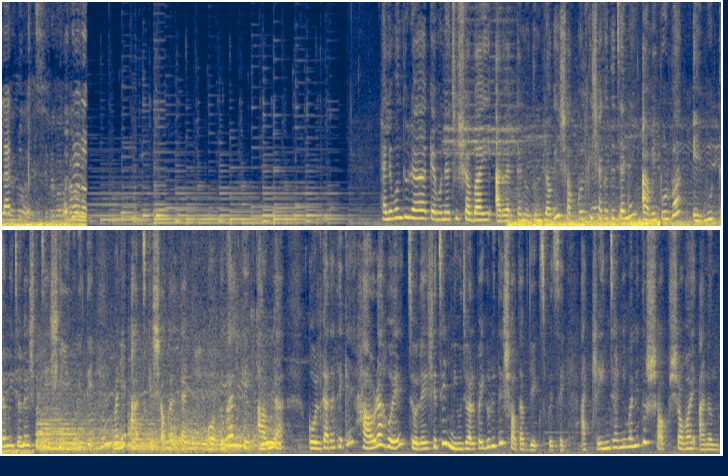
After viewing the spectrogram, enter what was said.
লাড্ডু আছে। ওখানে হ্যালো বন্ধুরা কেমন আছো সবাই? আরও একটা নতুন ব্লগে সকলকে স্বাগত জানাই। আমি পূর্বা। এই মুহূর্তে আমি চলে এসেছি শিলিগুড়িতে। মানে আজকে সকালটায়। গতকালকে আমরা কলকাতা থেকে হাওড়া হয়ে চলে এসেছি নিউ জলপাইগুড়িতে শতাব্দী এক্সপ্রেসে। আর ট্রেন জার্নি মানে তো সব সময় আনন্দ।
